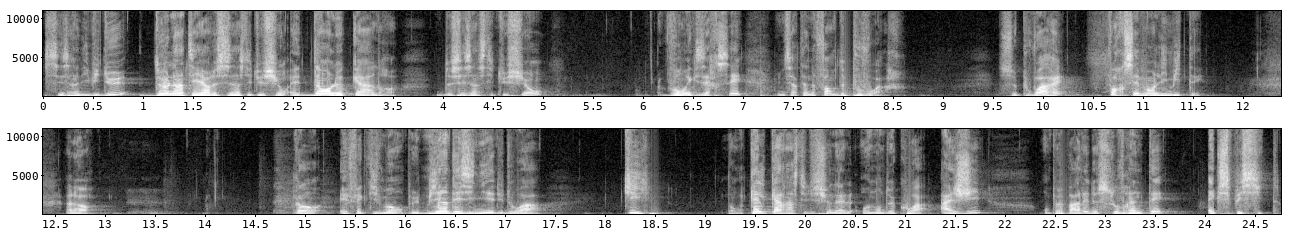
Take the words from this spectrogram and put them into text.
ces individus, de l'intérieur de ces institutions et dans le cadre de ces institutions, vont exercer une certaine forme de pouvoir. Ce pouvoir est forcément limité. Alors, quand effectivement on peut bien désigner du doigt qui, dans quel cadre institutionnel, au nom de quoi agit, on peut parler de souveraineté explicite.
